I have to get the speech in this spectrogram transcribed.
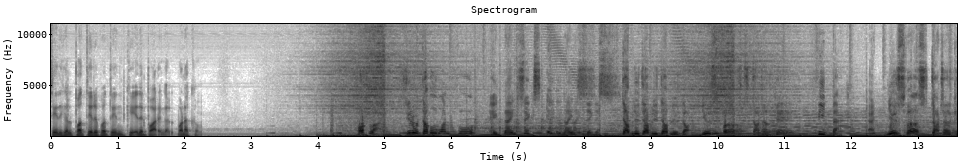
செய்திகள் பத்து இருபத்தைந்துக்கு எதிர்பாருங்கள் வணக்கம் Hotline 0114 896 896. www.newsfirst.lk. Feedback at newsfirst.lk.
